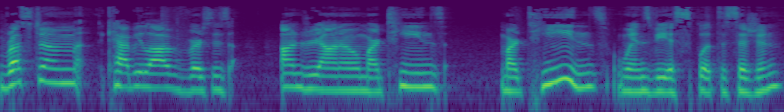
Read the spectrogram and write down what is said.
Rustam Khabilov versus Adriano Martins. Martins wins via split decision.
